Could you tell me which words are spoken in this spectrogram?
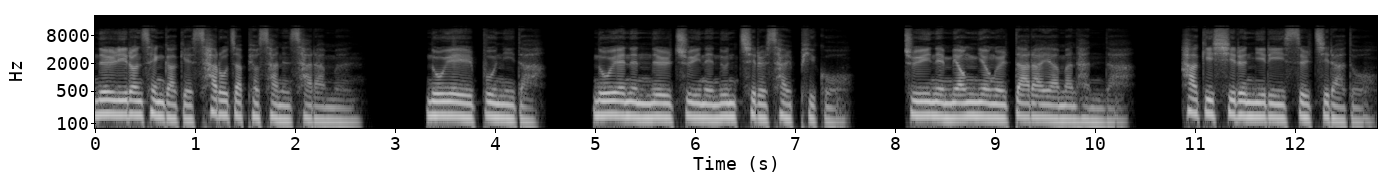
늘 이런 생각에 사로잡혀 사는 사람은 노예일 뿐이다. 노예는 늘 주인의 눈치를 살피고 주인의 명령을 따라야만 한다. 하기 싫은 일이 있을지라도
